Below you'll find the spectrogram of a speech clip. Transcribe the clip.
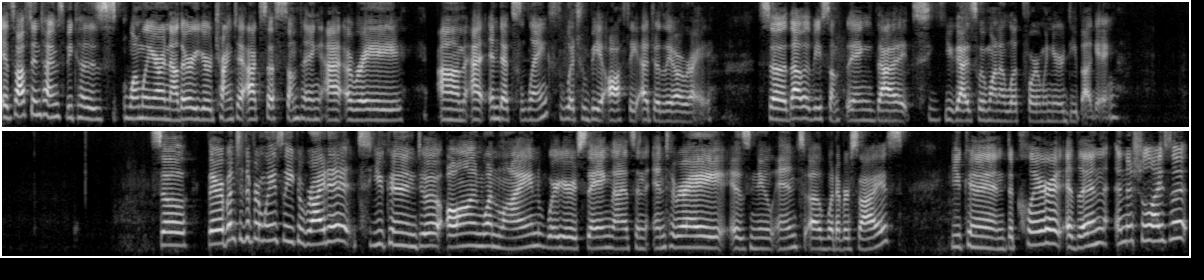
it's oftentimes because one way or another, you're trying to access something at array um, at index length, which would be off the edge of the array. So that would be something that you guys would want to look for when you're debugging. So there are a bunch of different ways that you could write it. You can do it all in one line where you're saying that it's an int array is new int of whatever size. you can declare it and then initialize it,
